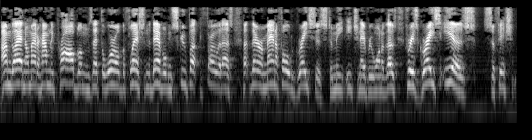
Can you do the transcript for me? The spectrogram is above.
I'm glad no matter how many problems that the world, the flesh, and the devil can scoop up to throw at us, uh, there are manifold graces to meet each and every one of those. For His grace is sufficient.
